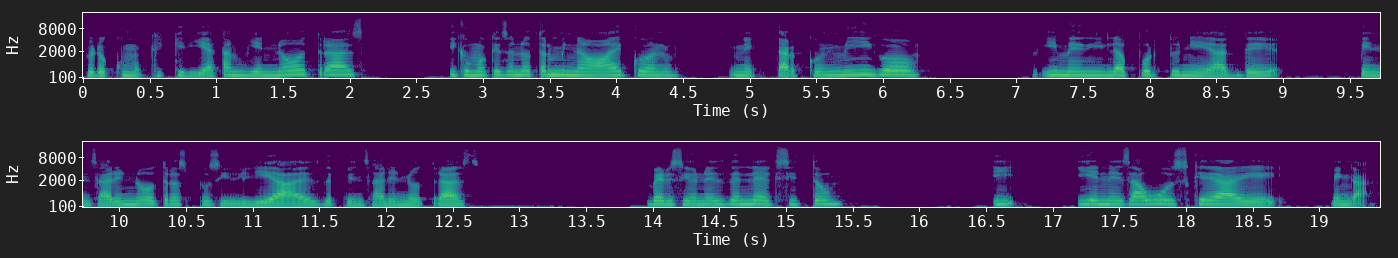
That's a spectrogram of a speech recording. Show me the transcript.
pero como que quería también otras y como que eso no terminaba de conectar conmigo y me di la oportunidad de pensar en otras posibilidades, de pensar en otras versiones del éxito y, y en esa búsqueda de, venga,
